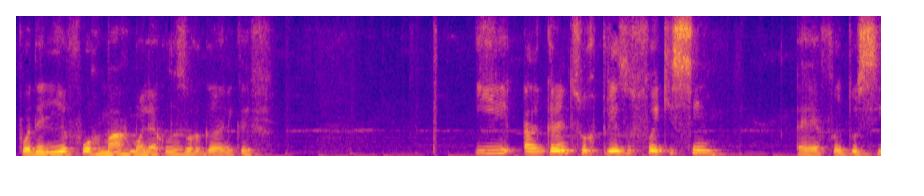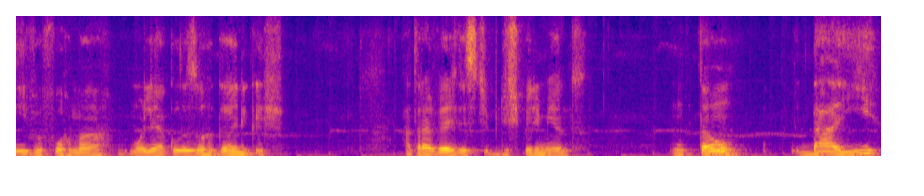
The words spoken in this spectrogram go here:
poderia formar moléculas orgânicas. E a grande surpresa foi que sim, é, foi possível formar moléculas orgânicas através desse tipo de experimento. Então, daí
